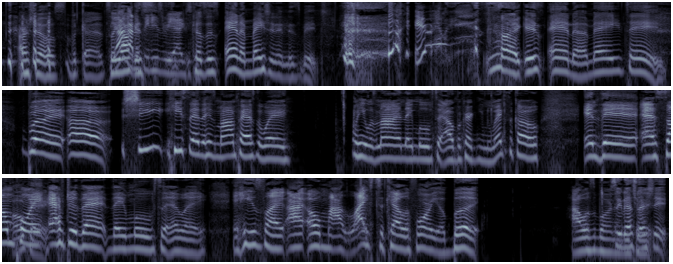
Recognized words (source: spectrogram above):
our shows because so y'all, y'all, gotta can see these reactions. because it's animation in this bitch. it really is. like it's animated. But uh, she he said that his mom passed away when he was nine. They moved to Albuquerque, New Mexico. And then at some point Okay. after that, they moved to LA. And he's like, I owe my life to California, but I was born See, in that's Detroit. that shit.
